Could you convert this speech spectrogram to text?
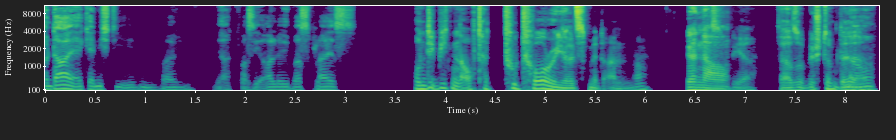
Von daher kenne ich die eben, weil ja quasi alle über Splice. Und die bieten auch Tutorials mit an. Ne? Genau. Also wir da so bestimmte, Genau.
